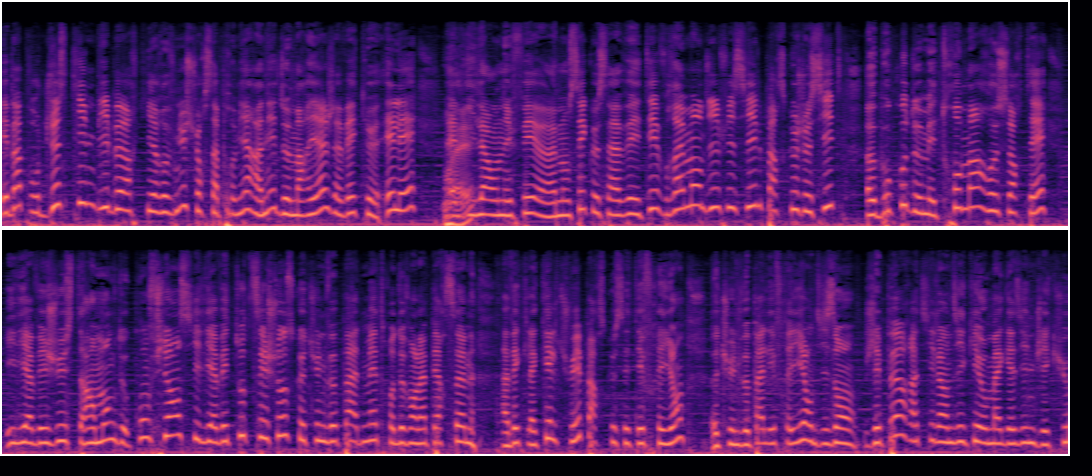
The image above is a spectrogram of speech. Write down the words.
Eh bah pour Justin Bieber qui est revenu sur sa première année de mariage avec euh, LA. Ouais. Il a en effet euh, annoncé que ça avait été vraiment difficile parce que, je cite, beaucoup de mes traumas ressortaient. Il y avait juste un manque de confiance, il y avait toutes ces choses que tu ne veux pas admettre devant la personne avec laquelle tu es parce que c'est effrayant. Euh, Tu ne veux pas l'effrayer en disant j'ai peur, a-t-il indiqué au magazine GQ.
